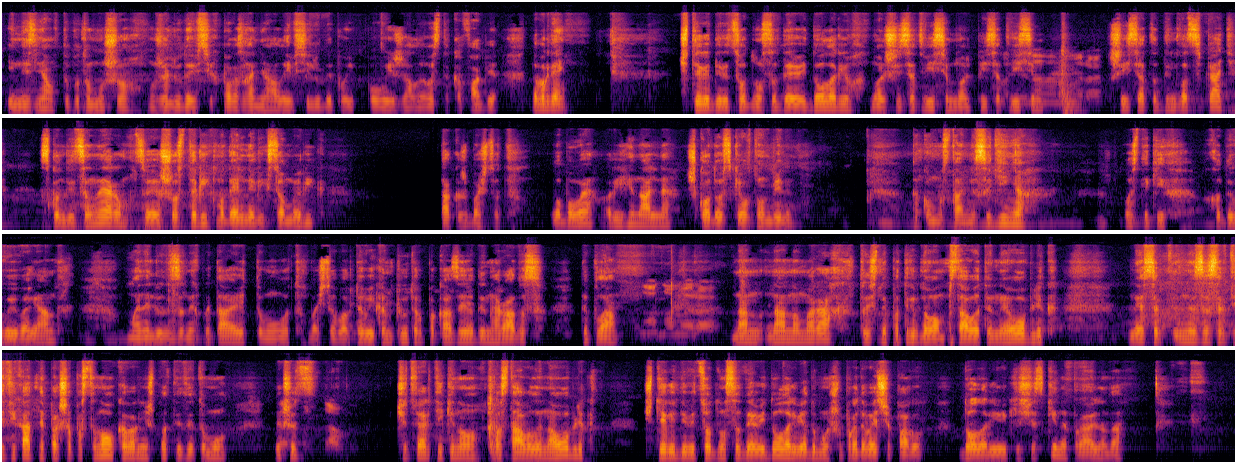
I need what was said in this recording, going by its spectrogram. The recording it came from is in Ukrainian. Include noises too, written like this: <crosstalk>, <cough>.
і не зняв, типу, тому що вже людей всіх порозганяли і всі люди повиїжджали. Ось така фабія. Добрий день. 4999 доларів, 068, 058, 6125 з кондиціонером. Це шостий рік, модельний рік, сьомий рік. Також бачите, тут лобове оригінальне, шкодовські автомобілі. В такому стані сидіння. Ось таких ходовий варіант. У мене люди за них питають, тому от бачите, бортовий комп'ютер показує 1 градус тепла. На, на номерах, тобто не потрібно вам ставити не облік, не, не за сертифікат, не перша постановка верніше платити. Тому, якщо четверті кіно поставили на облік 4999 доларів, я думаю, що продавець ще пару доларів, які ще скине, правильно, да?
